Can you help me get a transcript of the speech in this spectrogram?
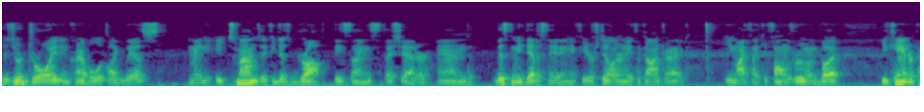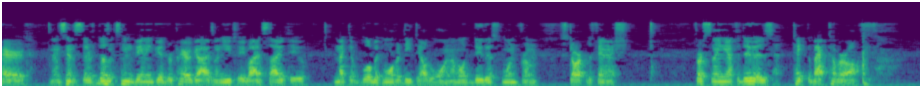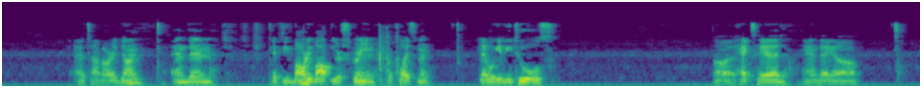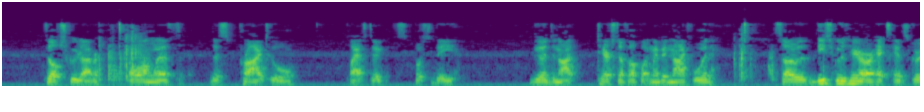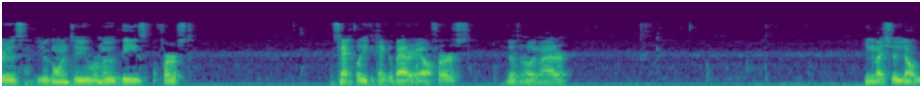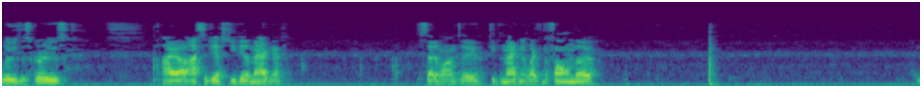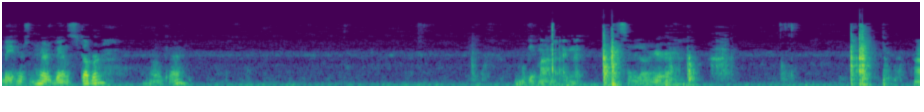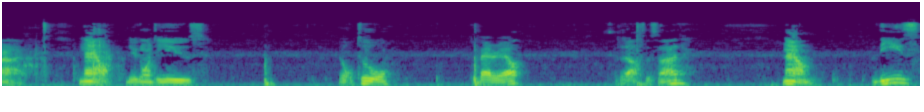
Does your droid incredible look like this? I mean, sometimes if you just drop these things, they shatter, and this can be devastating if you're still underneath a contract. You might think your phone's ruined, but you can repair it. And since there doesn't seem to be any good repair guides on YouTube, I decided to make a little bit more of a detailed one. I'm going to do this one from start to finish. First thing you have to do is take the back cover off, which I've already done. And then if you've already bought your screen replacement, they will give you tools, a hex head, and a uh, Phillips screwdriver, along with this pry tool, plastic, it's supposed to be good to not tear stuff up like maybe a knife would. So these screws here are hex head screws. You're going to remove these first. Technically you could take the battery out first. It doesn't really matter. You need to make sure you don't lose the screws. I, uh, I suggest you get a magnet to set them onto. Keep the magnet away from the phone though. Be here's here's being stubborn. Okay. Get my magnet. Set it over here. Alright. Now, you're going to use your old tool to battery out. Set it off to the side. Now, these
